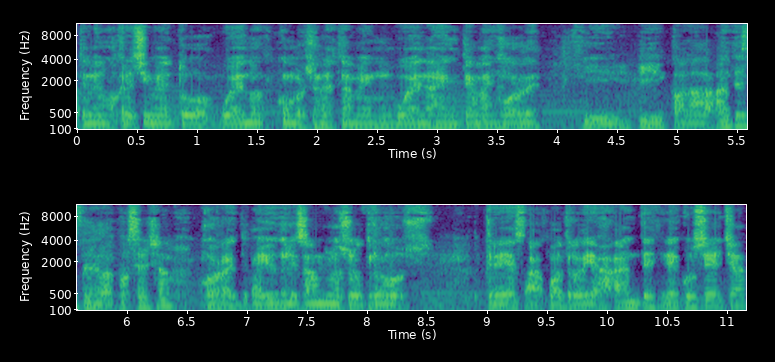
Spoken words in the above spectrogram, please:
tenemos crecimientos buenos, conversiones también buenas en temas de engorde. Y, y para antes de la cosecha, Correcto, ahí utilizamos nosotros 3 a 4 días antes de cosecha,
